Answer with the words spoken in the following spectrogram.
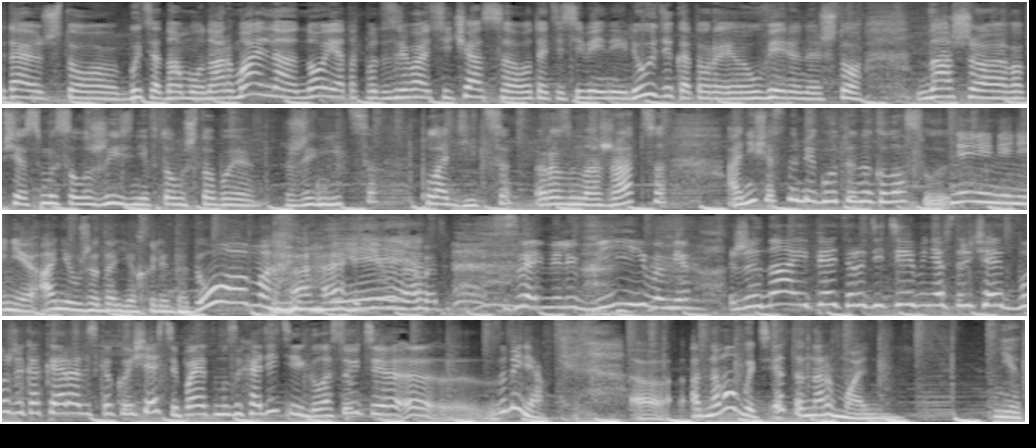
считают, что быть одному нормально, но я так подозреваю, сейчас э, вот эти семейные люди, которые уверены, что наш э, вообще смысл жизни в том, чтобы жениться, плодиться, размножаться, они сейчас набегут и наголосуют. Не-не-не-не, они уже доехали до дома. Они уже со своими любимыми. Жена и пятеро детей меня встречают. Боже, какая радость, какое счастье. Поэтому заходите и голосуйте э, за меня. Одному быть это нормально. Нет.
